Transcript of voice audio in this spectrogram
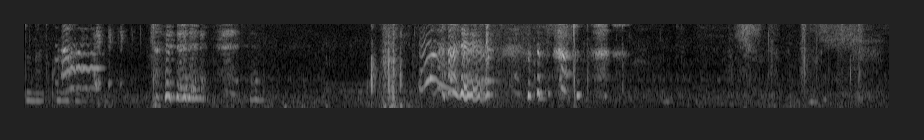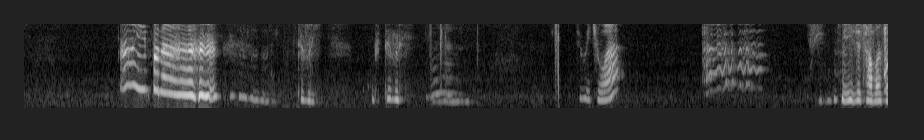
눈을 굴려서 아 이뻐라. 태블이 태블이 태블이 좋아? 이제 잡아서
